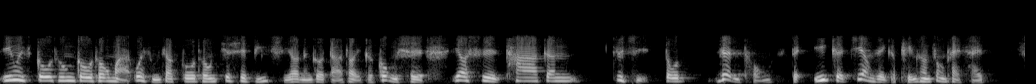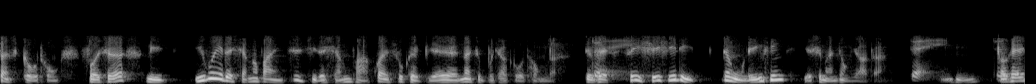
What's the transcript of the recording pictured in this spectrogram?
是，因为沟通沟通嘛，为什么叫沟通？就是彼此要能够达到一个共识。要是他跟自己都认同的一个这样的一个平衡状态，才算是沟通。否则你一味的想要把你自己的想法灌输给别人，那就不叫沟通了，对不对？对，所以学习里这种聆听也是蛮重要的。对，嗯，OK。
